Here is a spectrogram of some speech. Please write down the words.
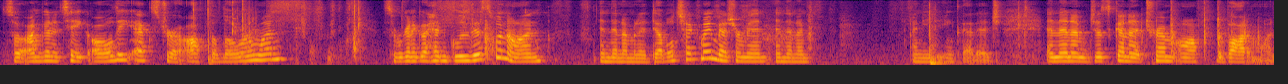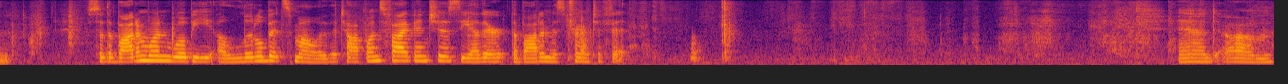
So I'm gonna take all the extra off the lower one. So we're gonna go ahead and glue this one on, and then I'm gonna double check my measurement, and then I'm I need to ink that edge. And then I'm just gonna trim off the bottom one. So the bottom one will be a little bit smaller. The top one's five inches, the other, the bottom is trimmed to fit. And um,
